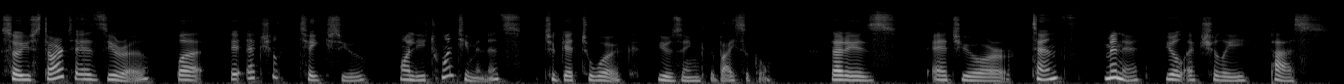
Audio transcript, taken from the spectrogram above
So you start at zero, but it actually takes you only 20 minutes to get to work using the bicycle. That is, at your 10th minute, you'll actually pass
